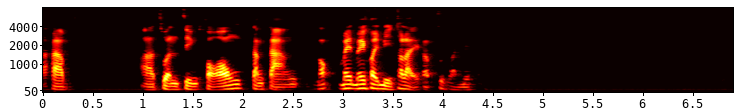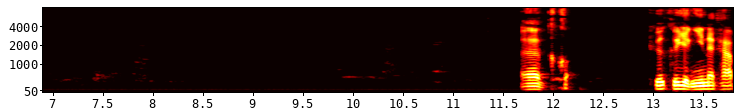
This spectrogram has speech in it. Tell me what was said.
นะครับส่วนสิ่งของต่างๆเนาะไม่ไม่ค่อยมีเท่าไหร่ครับทุกวันนี้เออขอคือคืออย่างนี้นะครับ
